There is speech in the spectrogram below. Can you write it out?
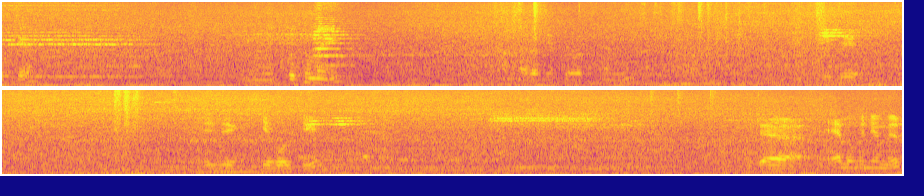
ওকে। প্রথমে আপনারা দেখতে পাচ্ছেন এই যে এই যে কেবলটি, এটা অ্যালুমিনিয়ামের,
